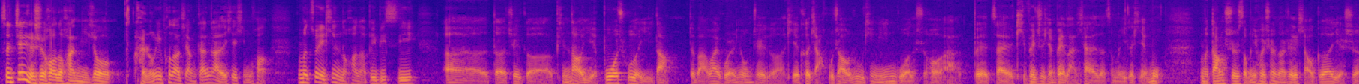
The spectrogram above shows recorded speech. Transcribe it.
所以这个时候的话，你就很容易碰到这样尴尬的一些情况。那么最近的话呢，BBC 呃的这个频道也播出了一档。对吧？外国人用这个捷克假护照入境英国的时候啊，被在起飞之前被拦下来的这么一个节目。那么当时怎么一回事呢？这个小哥也是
